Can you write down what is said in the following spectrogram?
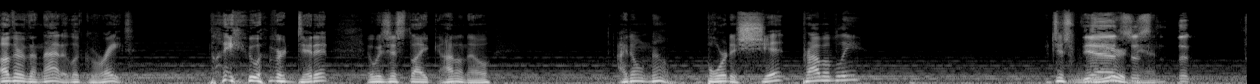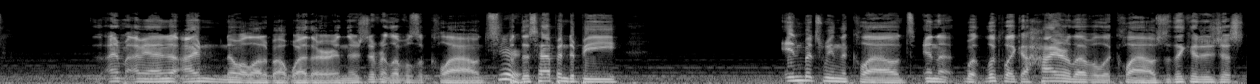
Other than that, it looked great. Like whoever did it, it was just like I don't know. I don't know. Bored as shit, probably. Just Yeah, weird, it's just man. the. I'm, I mean, I know, a lot about weather, and there's different levels of clouds. Sure. But this happened to be in between the clouds, in a what looked like a higher level of clouds that they could have just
